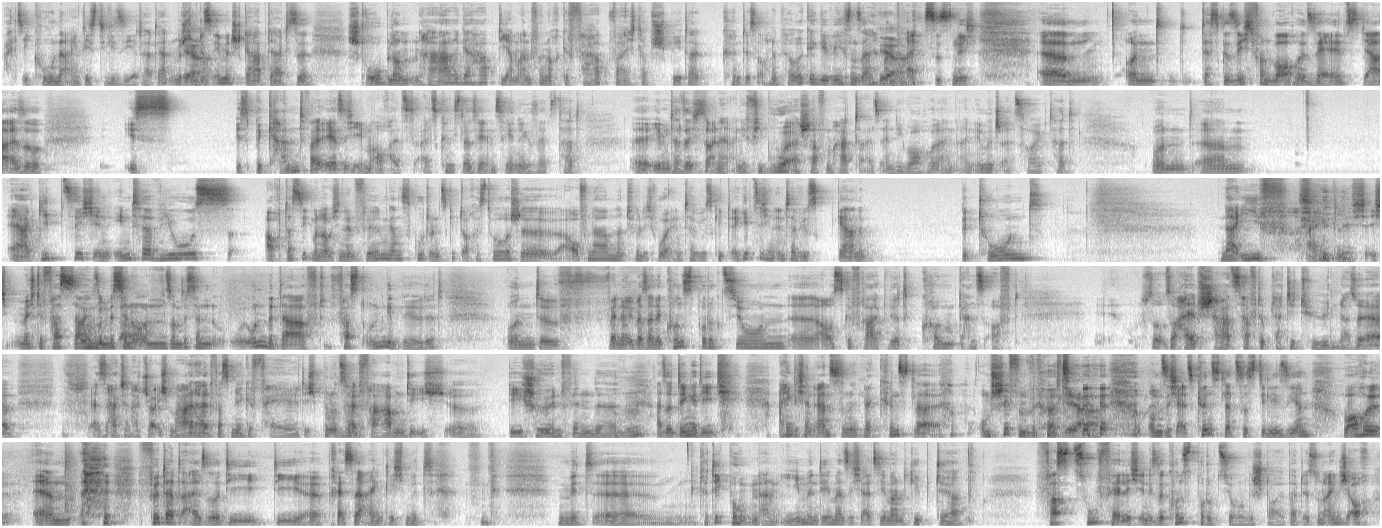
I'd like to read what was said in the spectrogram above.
als Ikone eigentlich stilisiert hat. Er hat ein bestimmtes ja. Image gehabt, er hat diese strohblonden Haare gehabt, die am Anfang noch gefärbt war. Ich glaube, später könnte es auch eine Perücke gewesen sein, man ja. weiß es nicht. Ähm, und das Gesicht von Warhol selbst, ja, also ist, ist bekannt, weil er sich eben auch als, als Künstler sehr in Szene gesetzt hat, äh, eben tatsächlich so eine, eine Figur erschaffen hat, als Andy Warhol ein, ein Image erzeugt hat. Und ähm, er gibt sich in Interviews auch das sieht man, glaube ich, in den Filmen ganz gut und es gibt auch historische Aufnahmen natürlich, wo er Interviews gibt. Er gibt sich in Interviews gerne betont naiv eigentlich. Ich möchte fast sagen, so ein, bisschen un, so ein bisschen unbedarft, fast ungebildet. Und äh, wenn er über seine Kunstproduktion äh, ausgefragt wird, kommen ganz oft äh, so, so halb scherzhafte Plattitüden. Also er, er sagt dann halt, ja, ich mal halt, was mir gefällt. Ich benutze mhm. halt Farben, die ich, äh, die ich schön finde. Mhm. Also Dinge, die, die, eigentlich ein ernstzunehmender Künstler umschiffen wird, ja. um sich als Künstler zu stilisieren. Warhol ähm, füttert also die, die äh, Presse eigentlich mit, mit äh, Kritikpunkten an ihm, indem er sich als jemand gibt, der fast zufällig in diese Kunstproduktion gestolpert ist und eigentlich auch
